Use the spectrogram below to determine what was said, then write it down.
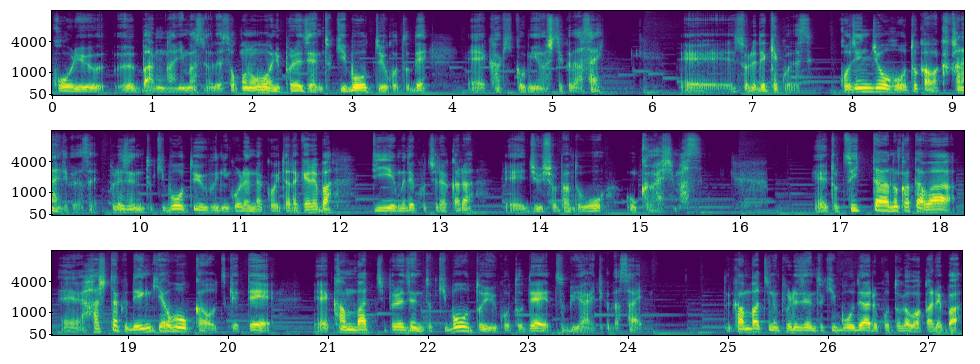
交流板がありますので、そこの方にプレゼント希望ということで、え書き込みをしてください、えー、それで結構です。個人情報とかは書かないでください。プレゼント希望というふうにご連絡をいただければ、DM でこちらから、え住所などをお伺いします。えっ、ー、と、ツイッターの方は、えー、ハッシュタグ電気屋ウォーカーをつけて、えー、缶バッジプレゼント希望ということでつぶやいてください。缶バッジのプレゼント希望であることが分かれば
